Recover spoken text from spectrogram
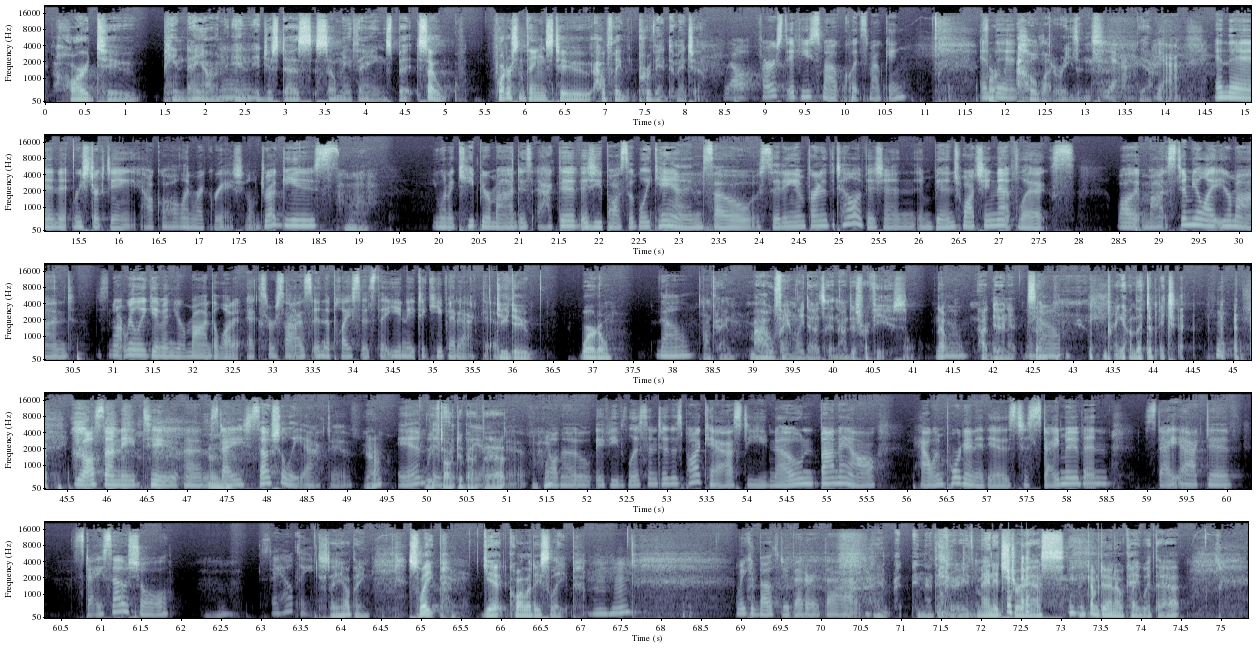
hard to pin down, and it just does so many things. But so, what are some things to hopefully prevent dementia? Well, first, if you smoke, quit smoking. And for then a whole lot of reasons. Yeah. Yeah. Yeah. And then restricting alcohol and recreational drug use. You want to keep your mind as active as you possibly can. So, sitting in front of the television and binge watching Netflix, while it might stimulate your mind, it's not really giving your mind a lot of exercise in the places that you need to keep it active. Do you do Wordle? no, Okay. My whole family does it, and I just refuse. Nope, No. not doing it. I so bring on the dementia. You also need to um, stay socially active. Yeah. and We've talked about that. Mm-hmm. Y'all know if you've listened to this podcast, you know by now how important it is to stay moving, stay active, stay social, Mm-hmm. stay healthy. Stay healthy. Sleep. Get quality sleep. We could both do better at that. Isn't that the truth? Manage stress. I think I'm doing okay with that.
